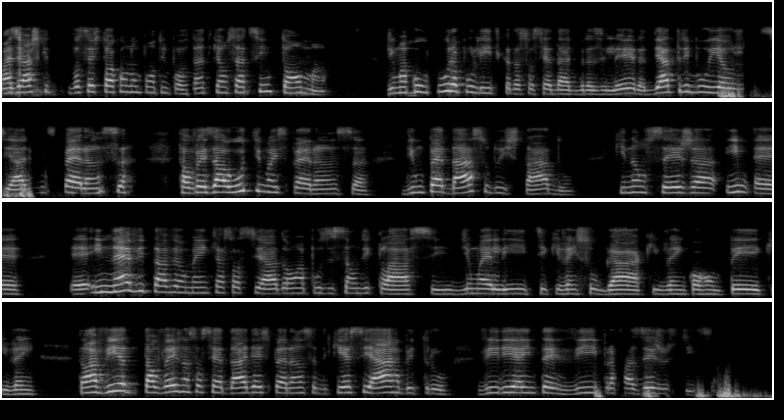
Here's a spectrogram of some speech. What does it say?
Mas eu acho que vocês tocam num ponto importante que é um certo sintoma de uma cultura política da sociedade brasileira de atribuir ao judiciário uma esperança, talvez a última esperança de um pedaço do Estado que não seja é, é, inevitavelmente associado a uma posição de classe, de uma elite que vem sugar, que vem corromper, que vem. Então havia talvez na sociedade a esperança de que esse árbitro viria a intervir para fazer justiça,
